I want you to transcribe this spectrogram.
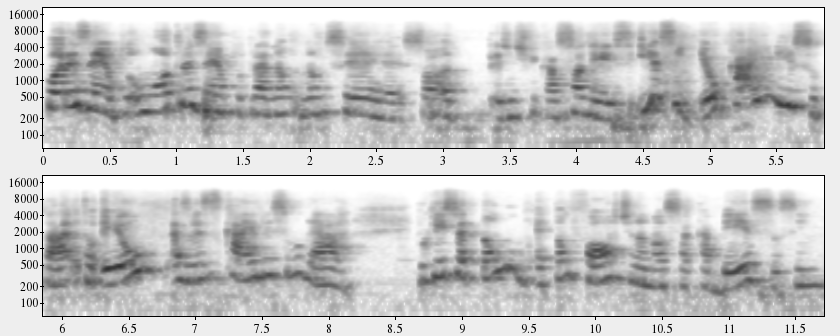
Por exemplo, um outro exemplo para não, não ser só a gente ficar só nesse. E assim, eu caio nisso, tá? Então, eu às vezes caio nesse lugar porque isso é tão, é tão forte na nossa cabeça, assim.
